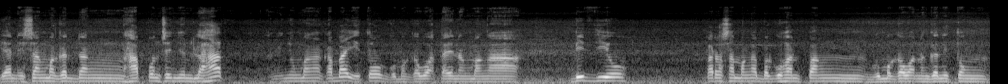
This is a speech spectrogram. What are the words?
yan isang magandang hapon sa inyong lahat ang inyong mga kabay ito gumagawa tayo ng mga video para sa mga baguhan pang gumagawa ng ganitong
